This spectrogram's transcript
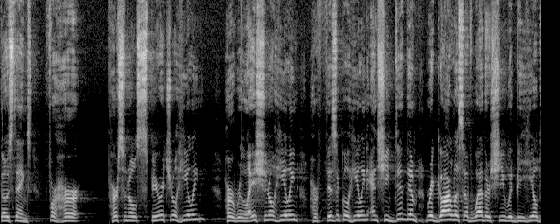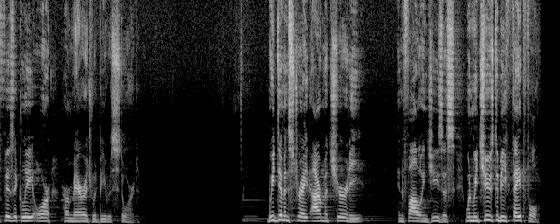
those things for her personal spiritual healing, her relational healing, her physical healing, and she did them regardless of whether she would be healed physically or her marriage would be restored. We demonstrate our maturity in following Jesus when we choose to be faithful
